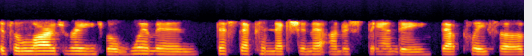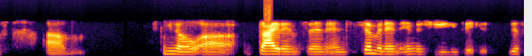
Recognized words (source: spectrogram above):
It's a large range, but women, that's that connection, that understanding, that place of, um, you know, uh, guidance and, and feminine energy. It's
